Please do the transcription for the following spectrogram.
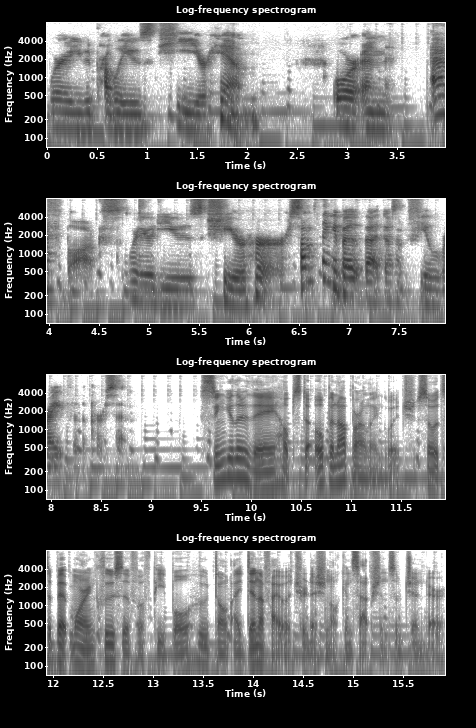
where you would probably use he or him, or an F box, where you would use she or her, something about that doesn't feel right for the person. Singular they helps to open up our language so it's a bit more inclusive of people who don't identify with traditional conceptions of gender.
